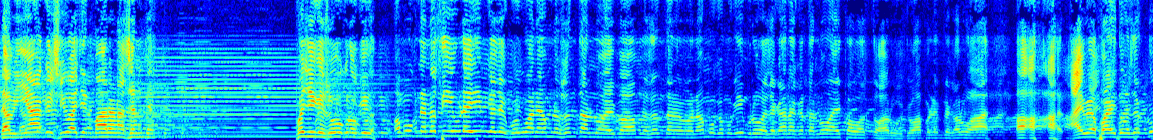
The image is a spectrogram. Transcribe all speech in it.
તો અહીંયા કે શિવાજી મહારાણા જન્મે પછી કે છોકરો કીધું અમુક ને નથી એવડે એમ કે છે, ભગવાને અમને સંતાન નો આપ્યા, અમને સંતાન. અમુક અમુક એમ રોવા છે કે આના કરતા નો આપ્યા હોત તો સારું હતું. આપણે એમ કે આવ્યા ફાયદો છે કે નો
